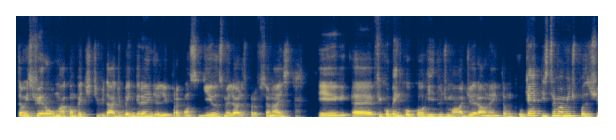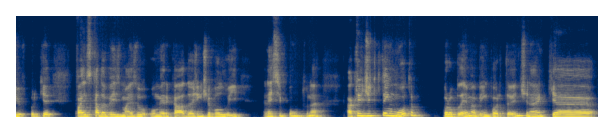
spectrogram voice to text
então isso gerou uma competitividade bem grande ali para conseguir os melhores profissionais e é, ficou bem concorrido de modo geral, né, então o que é extremamente positivo porque faz cada vez mais o, o mercado a gente evoluir nesse ponto, né. Acredito que tem um outro problema bem importante, né, que é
